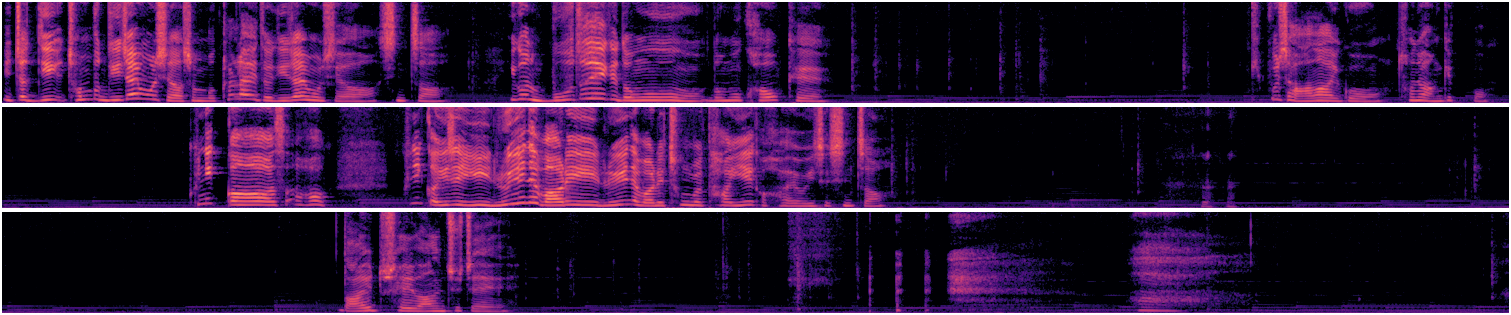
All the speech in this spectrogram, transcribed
진짜 니 전부 네 잘못이야. 전부 클라이드 네 잘못이야. 진짜. 이건 모두에게 너무 너무 가혹해. 기쁘지 않아 이거. 전혀 안 기뻐. 그니까 사- 아, 그니까 이제 이 르인의 말이 르인의 말이 정말 다 이해가 가요 이제 진짜 나이도 제일 많은 주제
